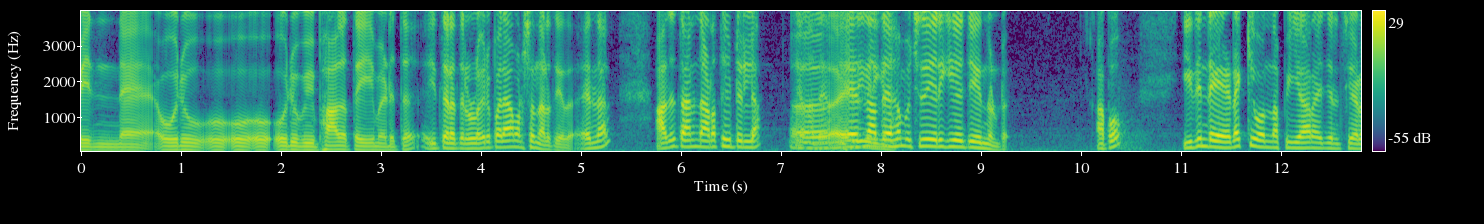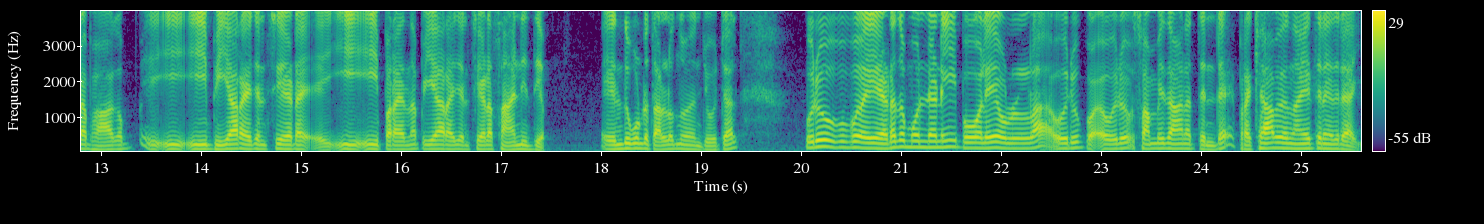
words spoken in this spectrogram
പിന്നെ ഒരു ഒരു വിഭാഗത്തെയും എടുത്ത് ഇത്തരത്തിലുള്ള ഒരു പരാമർശം നടത്തിയത്. എന്നാൽ അത് താൻ നടത്തിയിട്ടില്ല. എന്ന് അദ്ദേഹം വിശദീകരിക്കുകയും ചെയ്യുന്നുണ്ട്. അപ്പോൾ ഇതിന്റെ ഇടയ്ക്ക് വന്ന പി ആർ ഏജൻസിയുടെ ഭാഗം ഈ- ഈ പി ആർ ഏജൻസിയുടെ ഈ ഈ പറയുന്ന പി ആർ ഏജൻസിയുടെ സാന്നിധ്യം എന്തുകൊണ്ട് തള്ളുന്നു എന്ന് ചോദിച്ചാൽ ഒരു ഇടതു മുന്നണി പോലെയുള്ള ഒരു ഒരു സംവിധാനത്തിന്റെ പ്രഖ്യാപിത നയത്തിനെതിരായി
